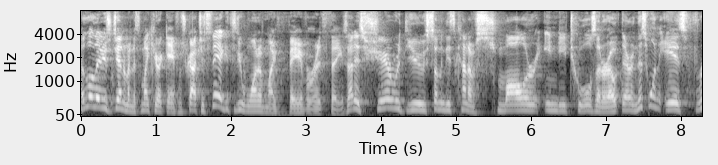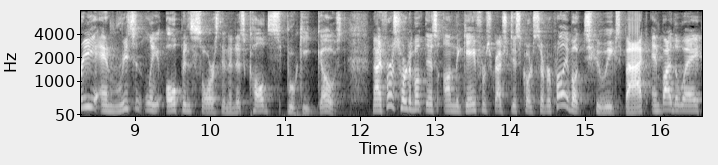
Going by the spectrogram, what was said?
Hello ladies and gentlemen, it's Mike here at Game From Scratch, and today I get to do one of my favorite things. That is share with you some of these kind of smaller indie tools that are out there, and this one is free and recently open sourced, and it is called Spooky Ghost. Now I first heard about this on the Game From Scratch Discord server probably about two weeks back, and by the way,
